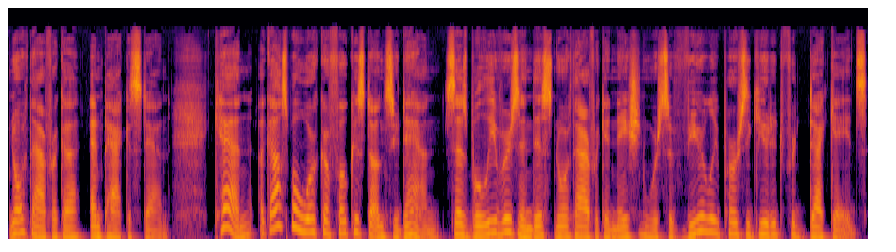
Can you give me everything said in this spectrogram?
North Africa, and Pakistan. Ken, a gospel worker focused on Sudan, says believers in this North African nation were severely persecuted for decades.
